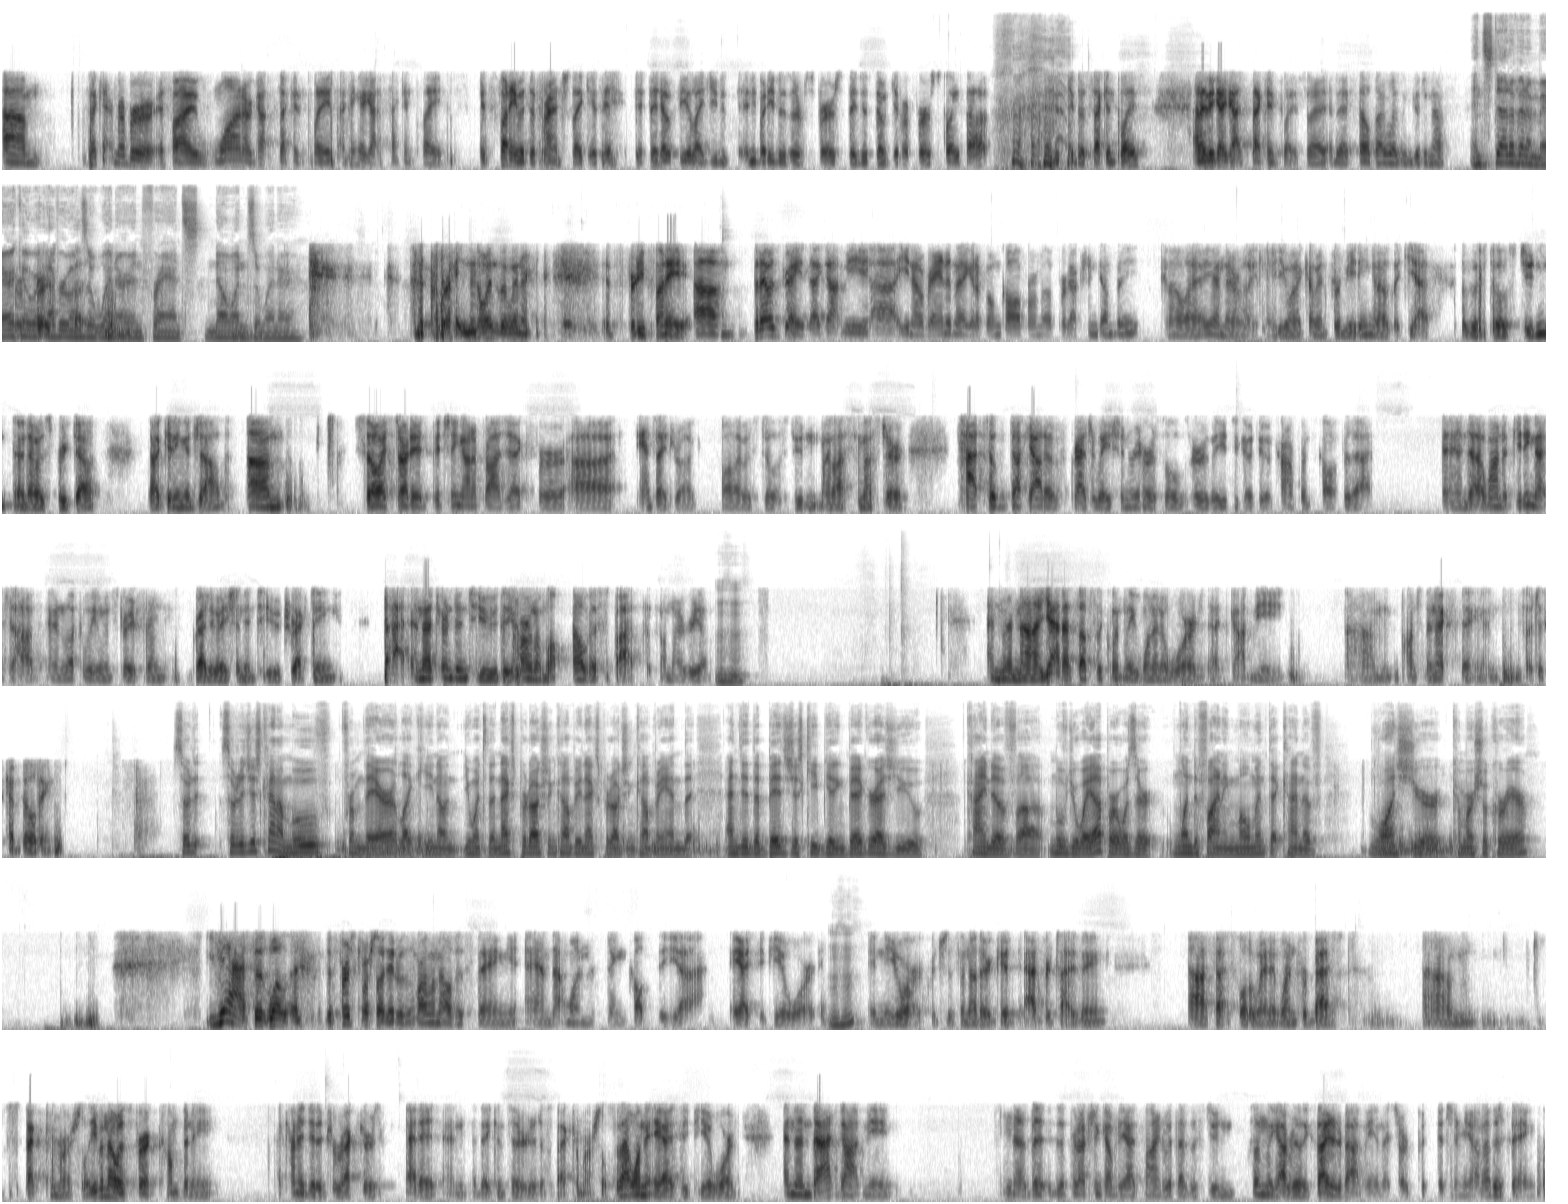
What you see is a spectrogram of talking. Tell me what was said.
Um, so I can't remember if I won or got second place. I think I got second place. It's funny with the French, like if they, if they don't feel like you anybody deserves first, they just don't give a first place out. They just give a second place. And I think I got second place. So I, I felt I wasn't good enough. Instead of in America where first, everyone's but- a winner, in France, no one's a winner. right, no one's a winner. It's pretty funny. Um, but that was great. That got me, uh, you know, randomly I got a phone call from a production company in LA, and they were like, "Hey, do you want to come in for a meeting?" And I was like, "Yes." I was still a student, and I was freaked out about getting a job. Um, so I started pitching on a project for uh, anti-drug while I was still a student my last semester had to duck out of graduation rehearsals early to go do a conference call for that, and uh, wound up getting that job. And luckily, went straight from graduation into directing that, and that turned into the Harlem Elvis spot that's on my reel. Mm-hmm. And then, uh, yeah, that subsequently won an award that got me um, onto the next thing, and so it just kept building. So, to, so to just kind of move from there, like you know, you went to the next production company, next production company, and the, and did the bids just keep getting bigger as you kind of uh, moved your way up, or was there one defining moment that kind of launched your commercial career? Yeah, so well, the first commercial I did was a Harlem Elvis thing, and that one thing called the uh, AICP Award mm-hmm. in New York, which is another good advertising uh, festival to win. It won for best um, spec commercial, even though it was for a company. I kind of did a director's edit, and they considered it a spec commercial, so that won the AICP Award, and then that got me. You know, the the production company I signed with as a student suddenly got really excited about me, and they started pitching me on other things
